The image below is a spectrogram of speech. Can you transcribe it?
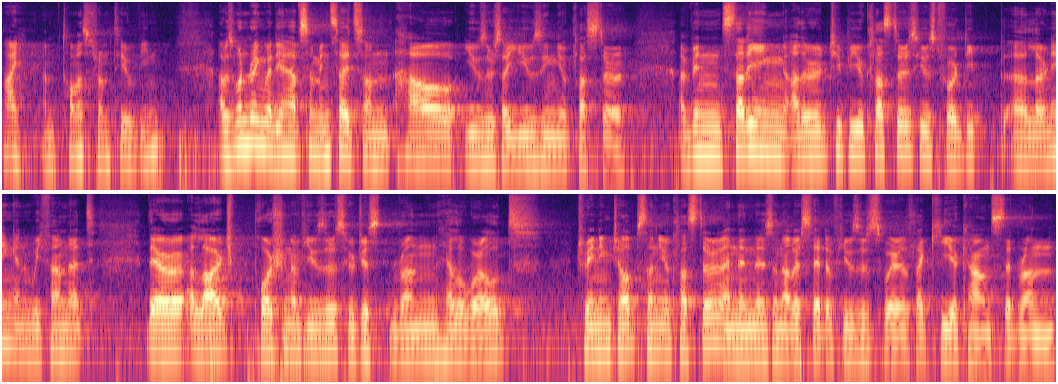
Hi, I'm Thomas from Wien. I was wondering whether you have some insights on how users are using your cluster. I've been studying other GPU clusters used for deep uh, learning, and we found that there are a large portion of users who just run Hello World training jobs on your cluster, and then there's another set of users where it's like key accounts that run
